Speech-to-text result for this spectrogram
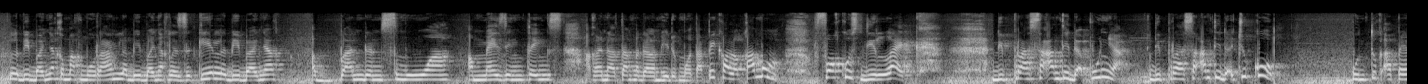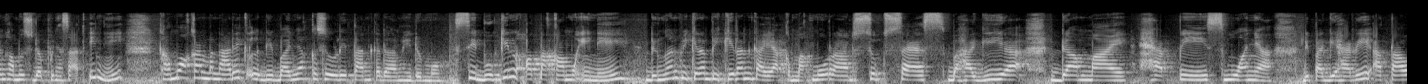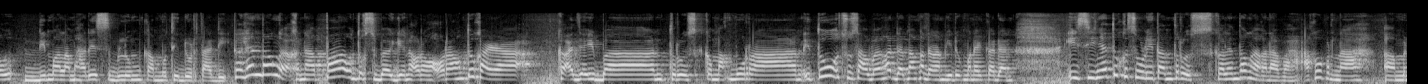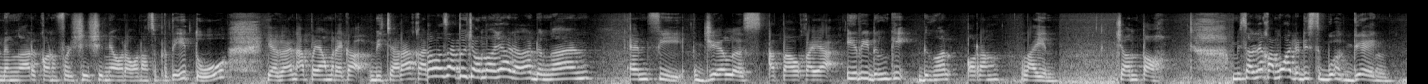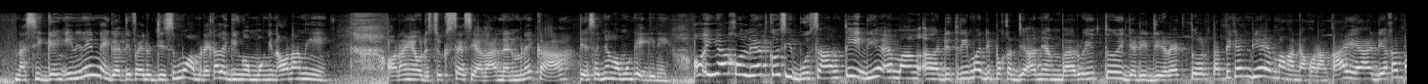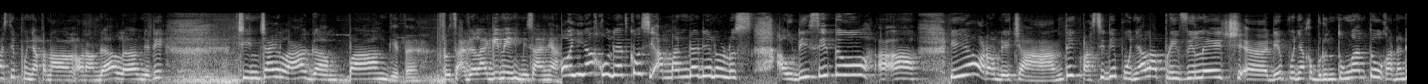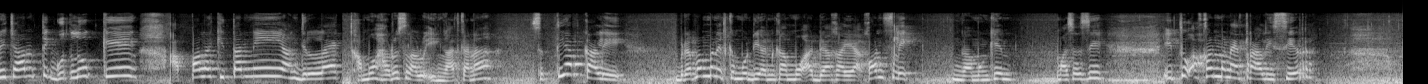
lebih banyak kemakmuran, lebih banyak rezeki, lebih banyak abundance semua amazing things akan datang ke dalam hidupmu. Tapi kalau kamu fokus di lack, di perasaan tidak punya, di perasaan tidak cukup, untuk apa yang kamu sudah punya saat ini, kamu akan menarik lebih banyak kesulitan ke dalam hidupmu. Sibukin otak kamu ini dengan pikiran-pikiran kayak kemakmuran, sukses, bahagia, damai, happy, semuanya di pagi hari atau di malam hari sebelum kamu tidur tadi. Kalian tahu nggak kenapa untuk sebagian orang-orang tuh kayak keajaiban, terus kemakmuran, itu susah banget datang ke dalam hidup mereka dan isinya tuh kesulitan terus. Kalian tahu nggak kenapa? Aku pernah uh, mendengar conversationnya orang-orang seperti itu, ya kan? Apa yang mereka bicarakan. Salah satu contohnya adalah dengan envy, jealous, atau kayak iri dengki dengan orang lain. Contoh, misalnya kamu ada di sebuah geng. Nah, si geng ini nih negatif energi semua. Mereka lagi ngomongin orang nih. Orang yang udah sukses ya kan. Dan mereka biasanya ngomong kayak gini. Oh iya, aku lihat kok si Bu Santi. Dia emang uh, diterima di pekerjaan yang baru itu. Jadi direktur. Tapi kan dia emang anak orang kaya. Dia kan pasti punya kenalan orang dalam. Jadi cincai lah gampang gitu. Terus ada lagi nih misalnya, oh iya aku lihat kok si Amanda dia lulus audisi tuh, uh, uh, iya orang dia cantik pasti dia punya lah privilege, uh, dia punya keberuntungan tuh karena dia cantik, good looking. Apalah kita nih yang jelek, kamu harus selalu ingat karena setiap kali berapa menit kemudian kamu ada kayak konflik, nggak mungkin, masa sih? Itu akan menetralisir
